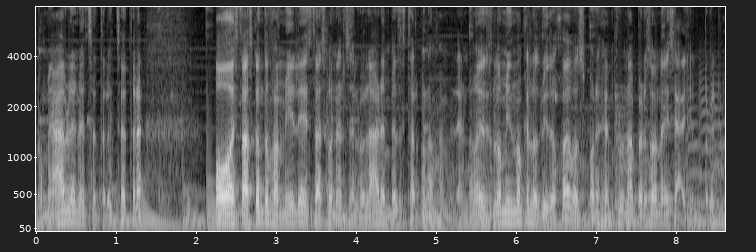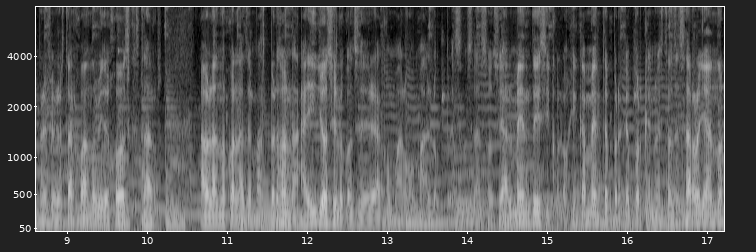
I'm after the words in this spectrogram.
no me hablen, etcétera, etcétera. O estás con tu familia y estás con el celular en vez de estar con la familia, ¿no? Es lo mismo que los videojuegos. Por ejemplo, una persona dice, ah, yo prefiero estar jugando videojuegos que estar hablando con las demás personas. Ahí yo sí lo consideraría como algo malo, pues, o sea, socialmente y psicológicamente. ¿Por qué? Porque no estás desarrollando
